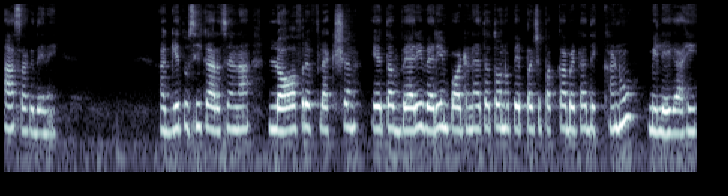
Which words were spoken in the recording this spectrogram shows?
ਆ ਸਕਦੇ ਨੇ। ਅੱਗੇ ਤੁਸੀਂ ਕਰ ਸਕਣਾ। ਲਾਅ ਆਫ ਰਿਫਲੈਕਸ਼ਨ ਇਹ ਤਾਂ ਵੈਰੀ ਵੈਰੀ ਇੰਪੋਰਟੈਂਟ ਹੈ, ਤਾਂ ਤੁਹਾਨੂੰ ਪੇਪਰ 'ਚ ਪੱਕਾ ਬੇਟਾ ਦੇਖਣ ਨੂੰ ਮਿਲੇਗਾ ਹੀ।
